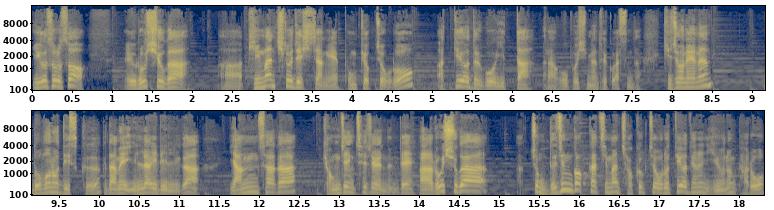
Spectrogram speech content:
이것으로서 로슈가 아, 비만 치료제 시장에 본격적으로 아, 뛰어들고 있다라고 보시면 될 것 같습니다. 기존에는 노보노 디스크, 그 다음에 일라이릴리가 양사가 경쟁 체제였는데 아, 로슈가 좀 늦은 것 같지만 적극적으로 뛰어드는 이유는 바로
